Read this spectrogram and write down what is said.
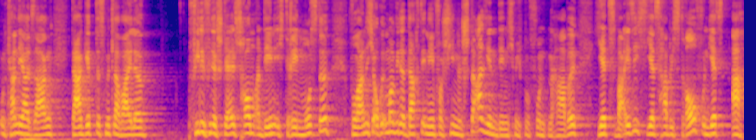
und kann dir halt sagen, da gibt es mittlerweile viele, viele Stellschrauben, an denen ich drehen musste, woran ich auch immer wieder dachte in den verschiedenen Stadien, in denen ich mich befunden habe, jetzt weiß ich es, jetzt habe ich es drauf und jetzt, ah,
